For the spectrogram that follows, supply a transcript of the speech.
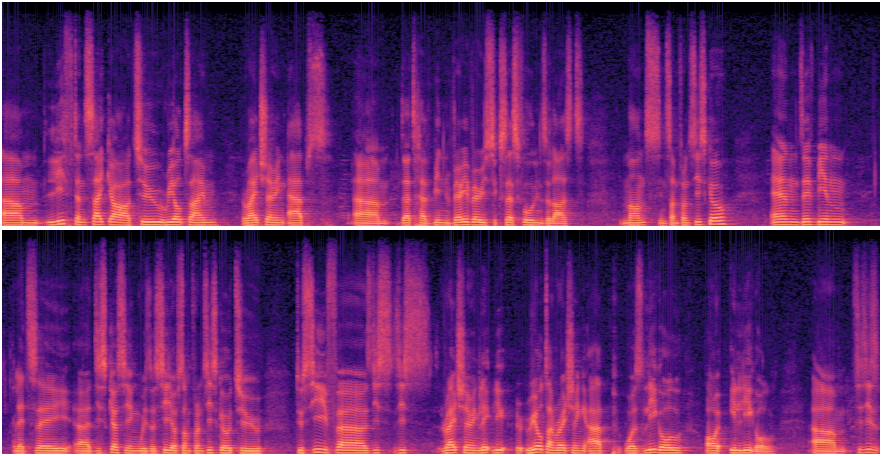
um, Lyft and Sidecar are two real-time ride-sharing apps um, that have been very, very successful in the last months in San Francisco. And they've been, let's say, uh, discussing with the city of San Francisco to, to see if uh, this, this ride-sharing, real-time ride-sharing app was legal or illegal. Um, this is,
